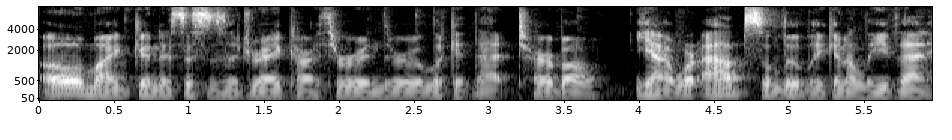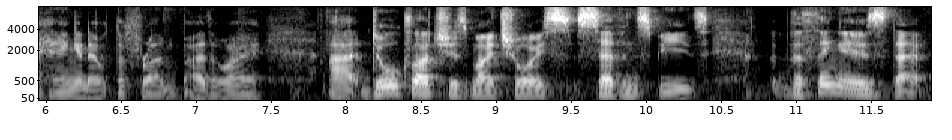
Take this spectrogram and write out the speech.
Oh my goodness, this is a drag car through and through. Look at that turbo. Yeah, we're absolutely going to leave that hanging out the front, by the way. Uh, dual clutch is my choice, seven speeds. The thing is that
